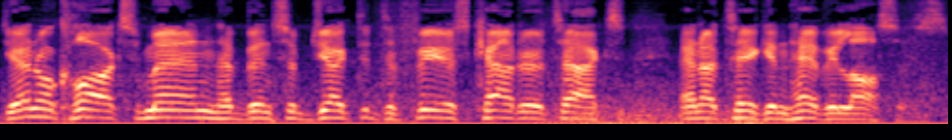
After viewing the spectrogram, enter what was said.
General Clark's men have been subjected to fierce counterattacks and are taking heavy losses.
